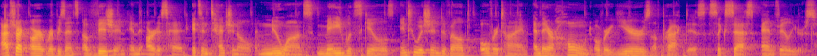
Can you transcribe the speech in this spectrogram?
Abstract art represents a vision in the artist's head. It's intentional, nuance, made with skills, intuition developed over time, and they are honed over years of practice, success, and failures.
